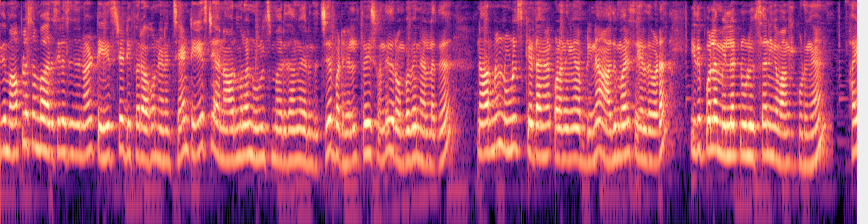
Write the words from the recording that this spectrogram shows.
இது மாப்பிள சம்பா அரிசியில் செஞ்சதுனால டேஸ்ட்டே டிஃபர் ஆகும்னு நினச்சேன். டேஸ்ட் நார்மலாக நூடுல்ஸ் மாதிரி தாங்க இருந்துச்சு. பட் ஹெல்த் வைஸ் வந்து இது ரொம்பவே நல்லது. நார்மலாக நூடுல்ஸ் கேட்டாங்க குழந்தைங்க அப்படின்னா அது மாதிரி செய்கிறத விட இது போல் மில்லட் நூடுல்ஸாக நீங்கள் வாங்கி கொடுங்க. ஹை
